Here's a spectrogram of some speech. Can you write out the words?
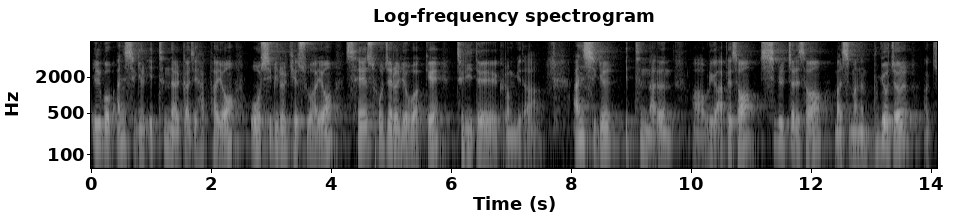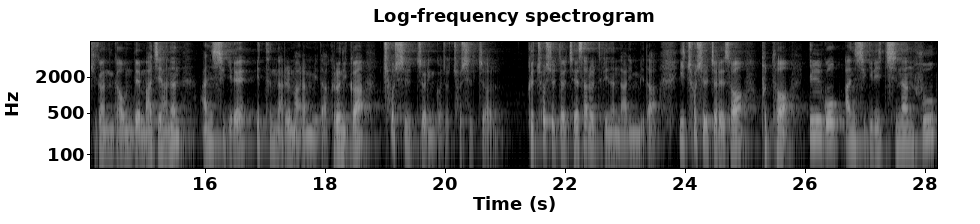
일곱 안식일 이튿날까지 합하여 50일을 계수하여 새 소재를 여호와께 드리되 그럽니다. 안식일 이튿날은 어, 우리가 앞에서 11절에서 말씀하는 무교절 어, 기간 가운데 맞이하는 안식일의 이튿날을 말합니다. 그러니까 초실절인 거죠. 초실절. 그 초실절 제사를 드리는 날입니다. 이 초실절에서부터 일곱 안식일이 지난 후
